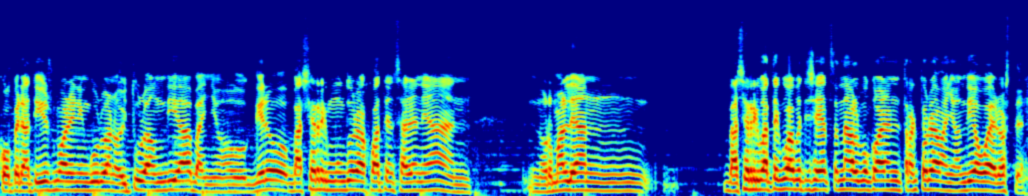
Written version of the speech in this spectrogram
kooperatibismoaren inguruan ohitura handia, baina gero baserri mundura joaten zarenean normalean baserri batekoak beti saiatzen da albokoaren traktorea baina handiagoa erosten,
